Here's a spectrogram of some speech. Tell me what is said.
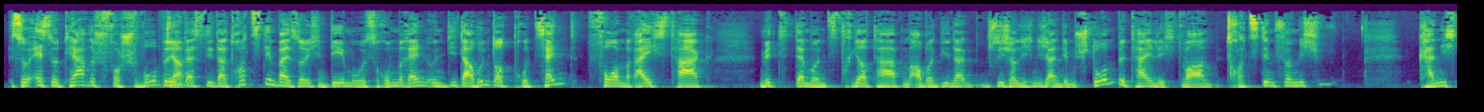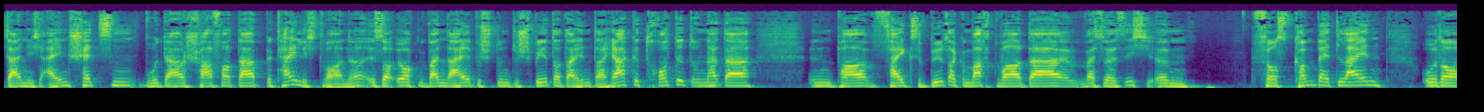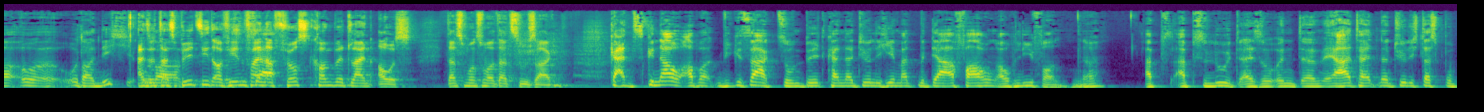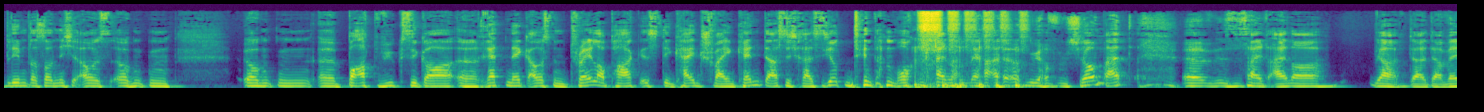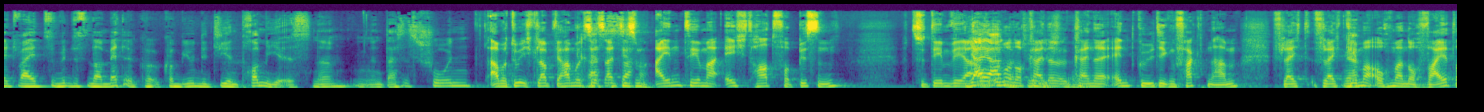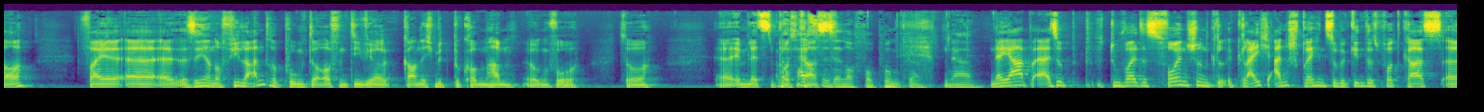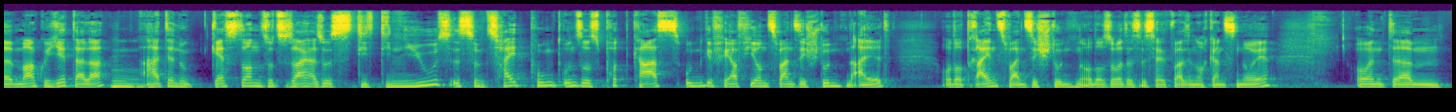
so esoterisch verschwurbelt, ja. dass die da trotzdem bei solchen Demos rumrennen und die da 100 Prozent vorm Reichstag mit demonstriert haben, aber die da sicherlich nicht an dem Sturm beteiligt waren. Trotzdem für mich kann ich da nicht einschätzen, wo der Schaffer da beteiligt war. Ne? Ist er irgendwann eine halbe Stunde später dahinterher getrottet und hat da ein paar feixe Bilder gemacht, war da, was weiß ich, ähm, First Combat Line oder, oder nicht. Also oder das Bild sieht auf jeden Fall ja nach First Combat Line aus. Das muss man dazu sagen. Ganz genau, aber wie gesagt, so ein Bild kann natürlich jemand mit der Erfahrung auch liefern. Ne? Abs absolut. Also und ähm, er hat halt natürlich das Problem, dass er nicht aus irgendeinem irgendein äh, bartwüchsiger äh, Redneck aus einem Trailerpark ist, den kein Schwein kennt, der sich rasiert und den dann morgen keiner mehr irgendwie auf dem Schirm hat. Äh, es ist halt einer, ja, der, der weltweit zumindest in der Metal-Community ein Promi ist. Ne? Und das ist schon. Aber du, ich glaube, wir haben uns jetzt an Sache. diesem einen Thema echt hart verbissen zu dem wir ja, ja auch ja, immer noch keine, ja. keine endgültigen Fakten haben. Vielleicht, vielleicht gehen wir auch mal noch weiter, weil äh, es sind ja noch viele andere Punkte offen, die wir gar nicht mitbekommen haben irgendwo. So äh, im letzten Podcast. Was hast du denn noch für Punkte? Ja. Naja, also du wolltest vorhin schon gleich ansprechen zu Beginn des Podcasts, äh, Marco Jetala hm. hat ja nun gestern sozusagen, also ist die, die News ist zum Zeitpunkt unseres Podcasts ungefähr 24 Stunden alt oder 23 Stunden oder so, das ist ja quasi noch ganz neu. Und ähm,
